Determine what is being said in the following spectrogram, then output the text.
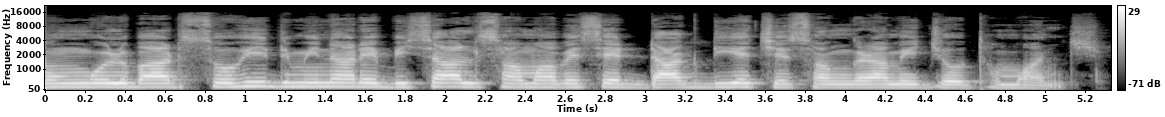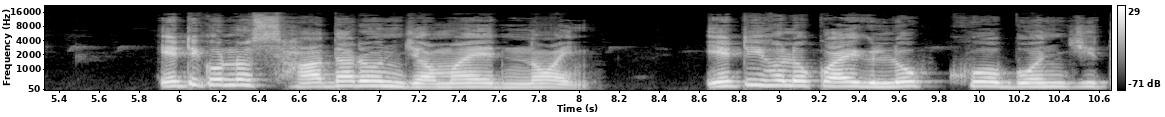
মঙ্গলবার শহীদ মিনারে বিশাল সমাবেশের ডাক দিয়েছে সংগ্রামী যৌথ মঞ্চ। এটি কোনো সাধারণ জমায়েত নয়। এটি হলো কয়েক লক্ষ বঞ্চিত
